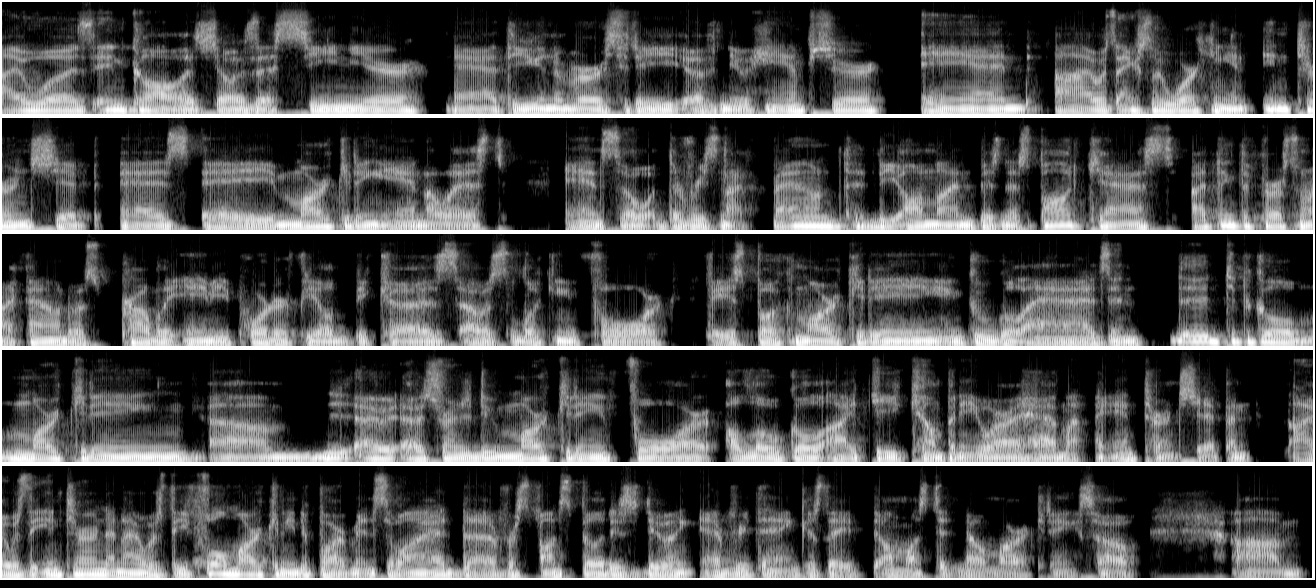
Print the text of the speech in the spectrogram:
I was in college. So I was a senior at the University of New Hampshire, and I was actually working an internship as a marketing analyst and so the reason I found the online business podcast, I think the first one I found was probably Amy Porterfield because I was looking for Facebook marketing and Google ads and the typical marketing. Um, I, I was trying to do marketing for a local IT company where I had my internship and I was the intern and I was the full marketing department. So I had the responsibilities of doing everything because they almost did no marketing. So um,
